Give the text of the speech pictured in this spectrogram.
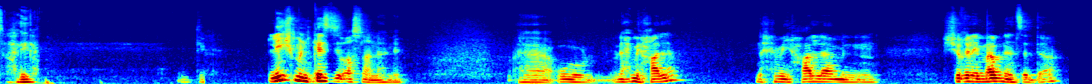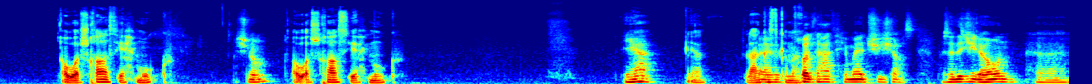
صحيح. ليش بنكذب أصلا نحن؟ آه ونحمي حالنا؟ نحمي حالنا من شغله ما بدنا نصدقها أو أشخاص يحموك. شلون؟ أو أشخاص يحموك. يا. العكس آه، كمان. تدخل تحت حماية شي شخص. مثلا تيجي لهون آه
